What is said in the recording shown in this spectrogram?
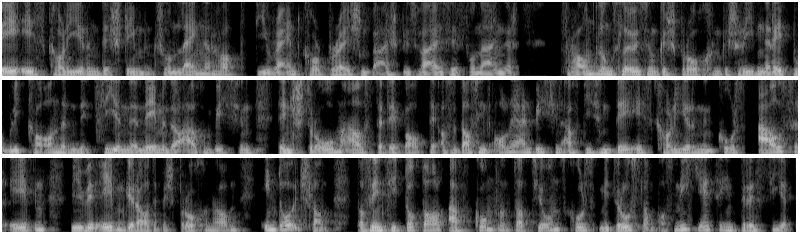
deeskalierende Stimmen. Schon länger hat die Rand Corporation beispielsweise von einer Verhandlungslösung gesprochen, geschrieben. Republikaner ziehen, nehmen da auch ein bisschen den Strom aus der Debatte. Also da sind alle ein bisschen auf diesem deeskalierenden Kurs, außer eben, wie wir eben gerade besprochen haben, in Deutschland. Da sind sie total auf Konfrontationskurs mit Russland. Was mich jetzt interessiert,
